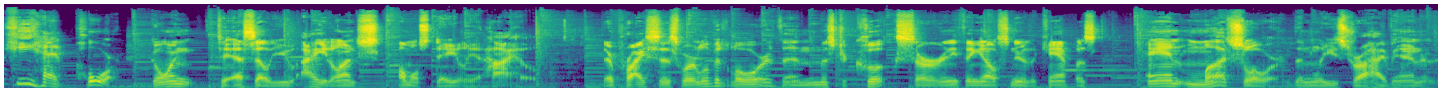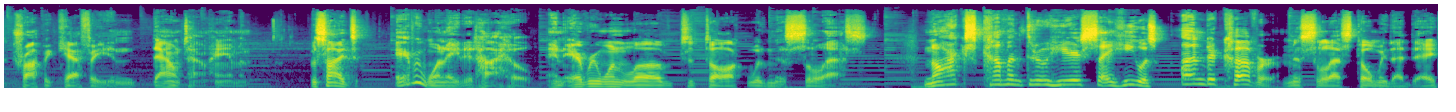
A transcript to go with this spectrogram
he had pork. Going to SLU, I ate lunch almost daily at Hi Ho. Their prices were a little bit lower than Mr. Cook's or anything else near the campus, and much lower than Lee's Drive In or the Tropic Cafe in downtown Hammond. Besides, everyone ate at Hi Ho, and everyone loved to talk with Miss Celeste. Narcs coming through here say he was undercover, Miss Celeste told me that day.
